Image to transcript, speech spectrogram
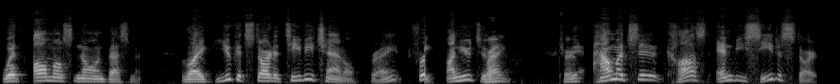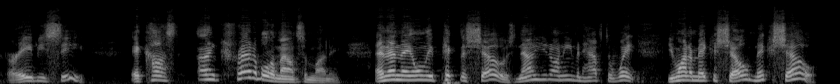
with almost no investment. Like you could start a TV channel, right? Free on YouTube. Right. True. How much did it cost NBC to start or ABC? It cost incredible amounts of money. And then they only pick the shows. Now you don't even have to wait. You want to make a show? Make a show.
